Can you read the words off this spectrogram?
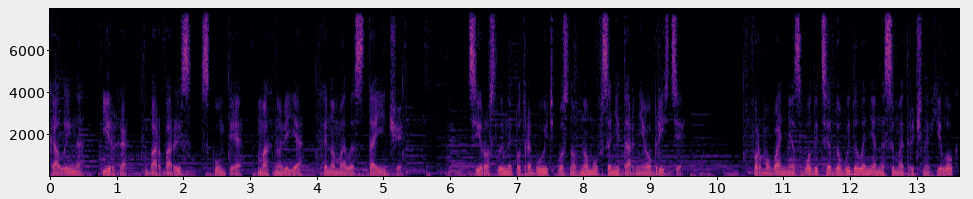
калина, ірга, барбарис, скумпія, магнолія, хеномелес та інші. Ці рослини потребують в основному в санітарній обрізці. Формування зводиться до видалення несиметричних гілок,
